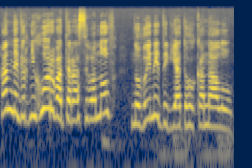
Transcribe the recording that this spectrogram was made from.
Анна Вірнігорова, Тарас Іванов. Новини 9 каналу.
